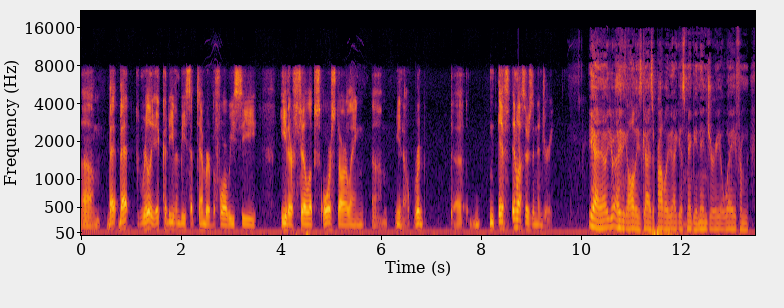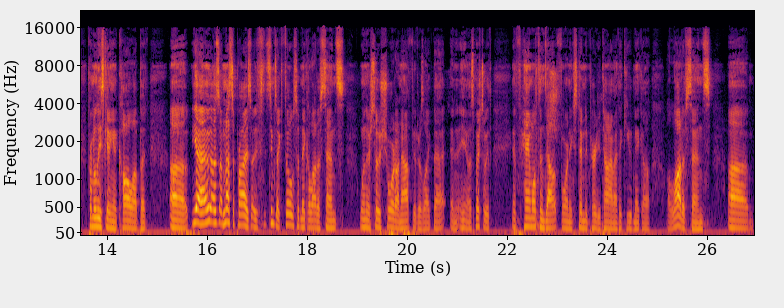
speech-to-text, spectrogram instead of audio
um, that that really it could even be September before we see either Phillips or Starling. Um, you know, uh, if unless there's an injury. Yeah, I think all these guys are probably, I guess, maybe an injury away from from at least getting a call up. But uh, yeah, I am not surprised. It seems like Phillips would make a lot of sense when they're so short on outfielders like that, and you know, especially with if Hamilton's out for an extended period of time, I think he would make a, a lot of sense. Um,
